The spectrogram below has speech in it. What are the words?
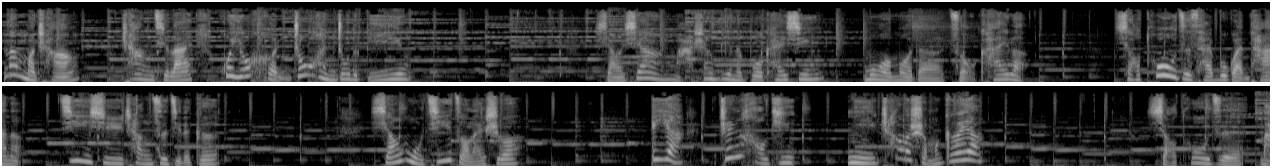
那么长，唱起来会有很重很重的鼻音。”小象马上变得不开心，默默的走开了。小兔子才不管它呢，继续唱自己的歌。小母鸡走来说：“哎呀，真好听！你唱的什么歌呀？”小兔子马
